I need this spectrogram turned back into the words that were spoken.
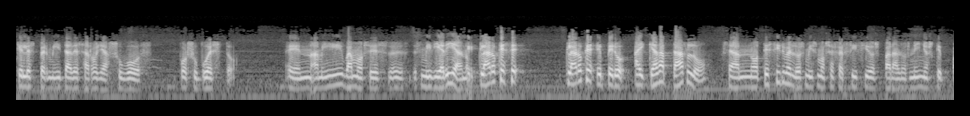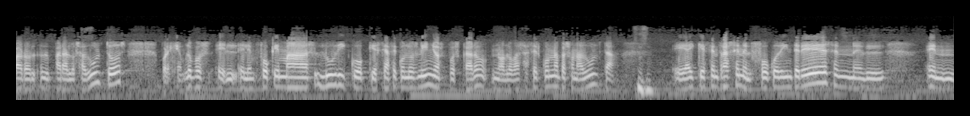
que les permita desarrollar su voz, por supuesto. En, a mí, vamos, es, es, es mi día a día, ¿no? Claro que se, claro que, eh, pero hay que adaptarlo. O sea, no te sirven los mismos ejercicios para los niños que para, para los adultos. Por ejemplo, pues el, el, enfoque más lúdico que se hace con los niños, pues claro, no lo vas a hacer con una persona adulta. Uh -huh. eh, hay que centrarse en el foco de interés, en el, en,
